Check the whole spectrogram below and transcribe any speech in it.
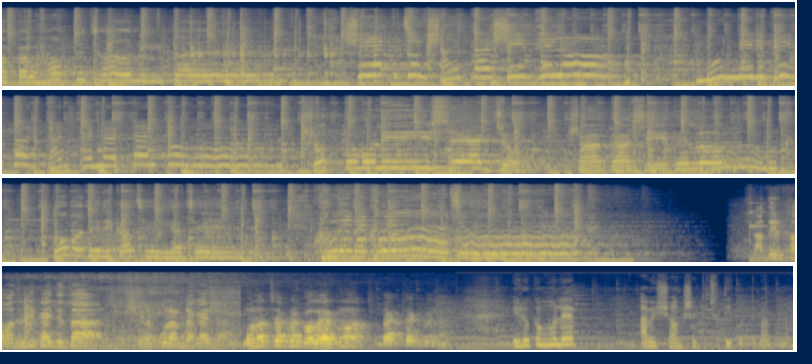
মাতাল হাত ছানিটায় সে একজন মনের ভিতর সত্য বলি সে একজন সাদা সিধে লোক তোমাদের কাছেই আছে। খুলে দেখো না চোখ। স্বাদের খাবার যদি খাইতে তার এটা পুরান ঢাকায় যা মনে হচ্ছে আপনার গলায় আর কোনো দাগ থাকবে না। এরকম হলে আমি সংসার কিছুতেই করতে পারব না।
